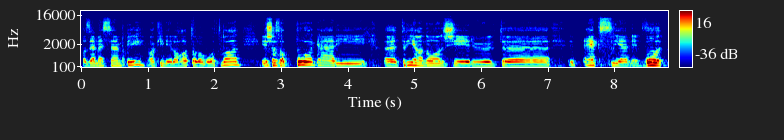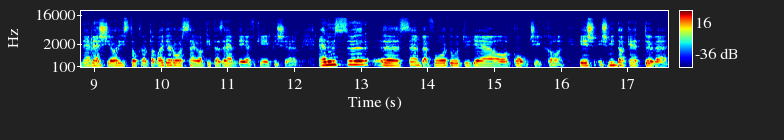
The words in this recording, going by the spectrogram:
az MSZMP, akinél a hatalom ott van, és az a polgári, trianon sérült, ex ilyen volt nemesi arisztokrata Magyarország, akit az MDF képviselt. Először szembefordult ugye a komcsikkal, és, és mind a kettővel.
